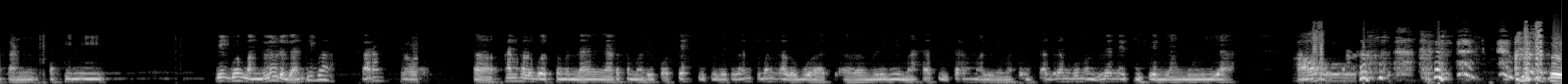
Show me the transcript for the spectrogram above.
akan opini. Ini gue manggilnya udah ganti bah sekarang. Oh, Eh, kan kalau buat pendengar kemari podcast gitu gitu kan. Cuman kalau buat eh, lini masa Twitter sama lini masa Instagram gue manggilnya netizen yang mulia. Oh. Gue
